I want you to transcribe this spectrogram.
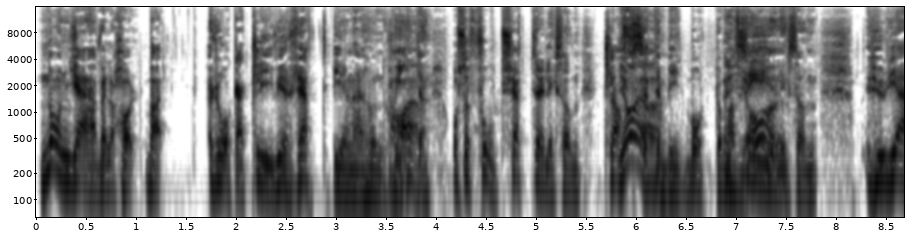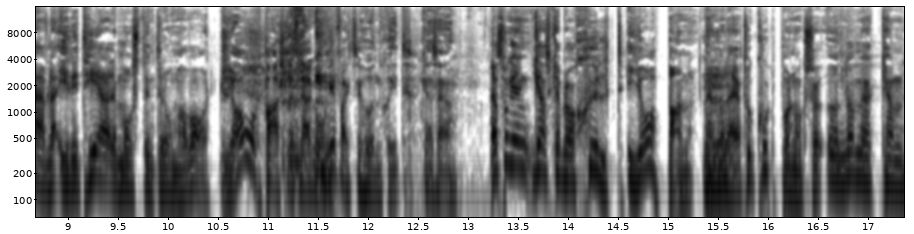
någon jävel har bara råkar klivit rätt i den här hundskiten Ja, och så fortsätter det liksom klafset Ja, ja. en bit bort och man Ja. ser ju liksom hur jävla irriterade måste inte de ha varit. Jag har åkt på arslet flera gånger faktiskt i hundskit, kan jag säga. Jag såg en ganska bra skylt i Japan när jag var där. Jag tog kort på den också. Undrar om jag kan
